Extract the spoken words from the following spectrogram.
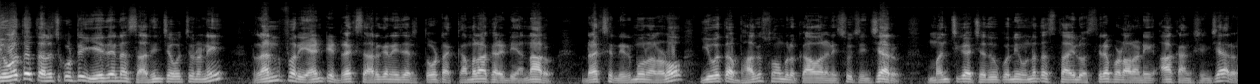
యువత తలుచుకుంటే ఏదైనా సాధించవచ్చునని run for anti drugs organiser Thota Kamalakar Reddy అన్నారు. డ్రగ్స్ నిర్మూలనలో యువత భాగస్వాములు కావాలని సూచించారు. మంచిగా చదువుకుని ఉన్నత స్థాయిలో స్థిరపడాలని ఆకాంక్షించారు.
